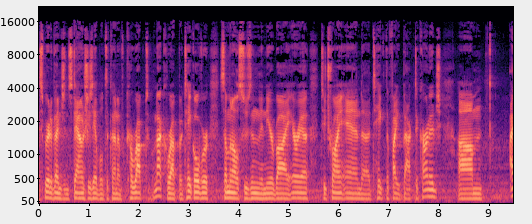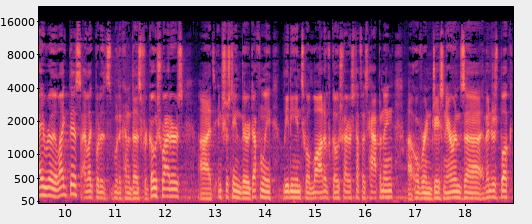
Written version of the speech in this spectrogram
Spirit of Vengeance down. She's able to kind of corrupt, not corrupt, but take over someone else who's in the nearby area to try and take the fight back to Carnage. Um, I really like this. I like what it's what it kind of does for Ghost Riders. Uh, it's interesting. They're definitely leading into a lot of Ghost Rider stuff is happening uh, over in Jason Aaron's uh, Avengers book.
